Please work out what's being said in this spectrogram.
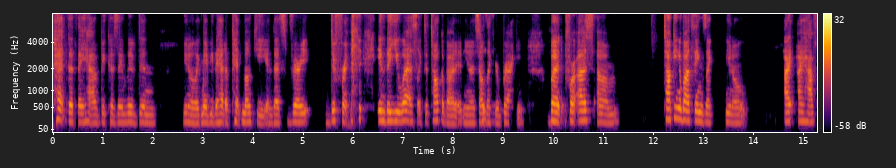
pet that they have because they lived in, you know, like maybe they had a pet monkey and that's very different in the US, like to talk about it. You know, it sounds mm-hmm. like you're bragging. But for us, um, talking about things like, you know, I, I have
